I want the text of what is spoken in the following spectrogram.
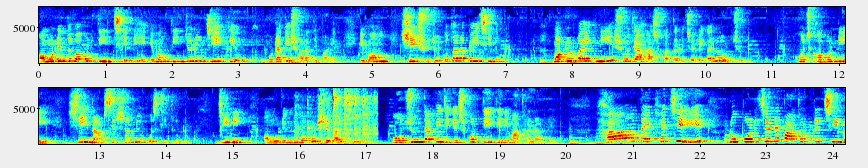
অমরেন্দ্রবাবুর তিন ছেলে এবং তিনজনের যে কেউ ওটাকে সরাতে পারে এবং সেই সুযোগও তারা পেয়েছিল। মোটর বাইক নিয়ে সোজা হাসপাতালে চলে গেল অর্জুন। খোঁজ খবর নিয়ে সেই নার্সের সামনে উপস্থিত হলো, যিনি অমলেন্দুবাবুর সেবায় ছিলেন। অর্জুন তাকে জিজ্ঞেস করতেই তিনি মাথা নাড়লেন। হ্যাঁ দেখেছি। রূপর চেনে পাথরটা ছিল।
